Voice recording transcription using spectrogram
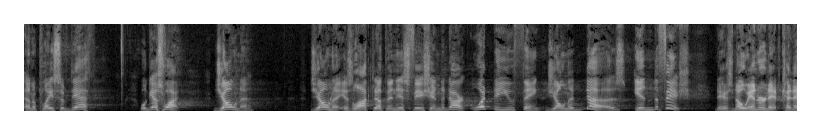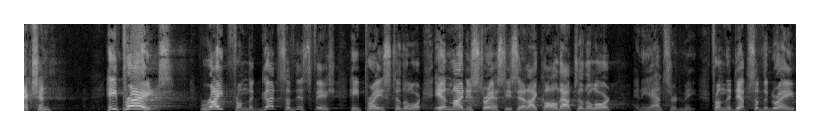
and a place of death. Well, guess what? Jonah, Jonah is locked up in this fish in the dark. What do you think Jonah does in the fish? There's no internet connection. He prays. Right from the guts of this fish, he prays to the Lord. In my distress, he said, I called out to the Lord, and he answered me. From the depths of the grave,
